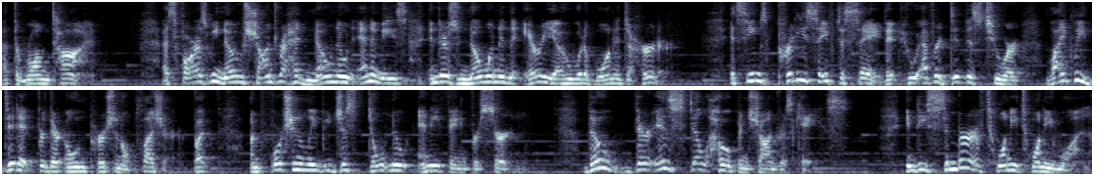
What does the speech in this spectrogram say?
at the wrong time? As far as we know, Shondra had no known enemies, and there's no one in the area who would have wanted to hurt her. It seems pretty safe to say that whoever did this to her likely did it for their own personal pleasure, but unfortunately, we just don't know anything for certain. Though there is still hope in Shondra's case. In December of 2021,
